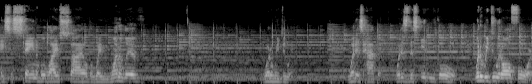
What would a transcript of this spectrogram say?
a sustainable lifestyle the way we want to live. What are we doing? What has happened? What is this end goal? What do we do it all for?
